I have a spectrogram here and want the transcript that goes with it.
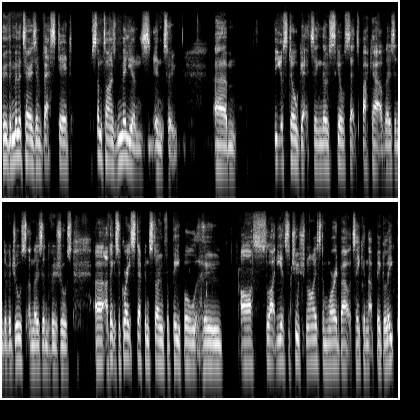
who the military has invested sometimes millions into. Um, that you're still getting those skill sets back out of those individuals and those individuals. Uh, I think it's a great stepping stone for people who are slightly institutionalized and worried about taking that big leap.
